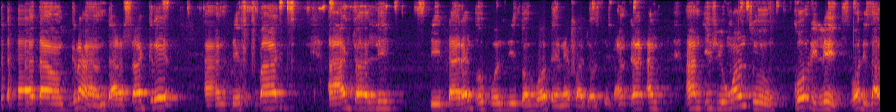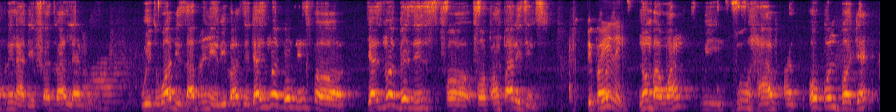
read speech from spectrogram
that are on ground are sacred, and the facts are actually the direct opposite of what Enefaa just did. And, and, and, and if you want to correlate what is happening at the federal level with what is happening in Rivers State, there is no basis for there's no basis for, for comparisons. Because really? number one, we do have an open budget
